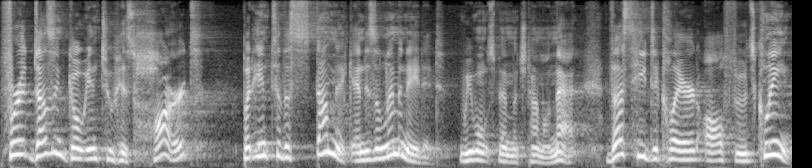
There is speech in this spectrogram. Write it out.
For it doesn't go into his heart, but into the stomach and is eliminated. We won't spend much time on that. Thus, he declared all foods clean.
